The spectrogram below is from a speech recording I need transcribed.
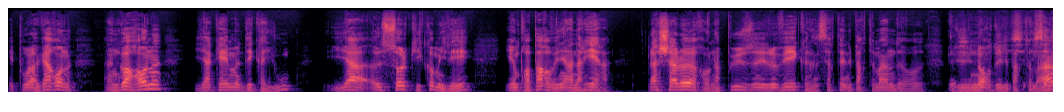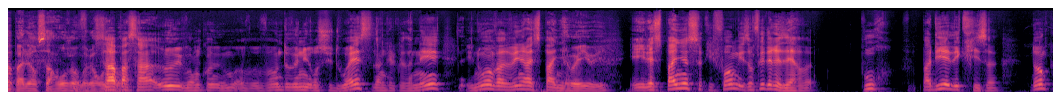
et pour la Garonne. En Garonne, il y a quand même des cailloux, il y a un sol qui est comme il est, et on ne pourra pas revenir en arrière. La chaleur, on a plus élevé que dans certains départements du nord du département. Ça ne va pas aller en s'arrangeant, malheureusement. Ça va pas ça. Eux, ils vont, vont devenir au sud-ouest dans quelques années, et nous, on va devenir l'Espagne. Oui, oui. Et l'Espagne, ce qu'ils font, ils ont fait des réserves pour pallier les crises. Donc,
